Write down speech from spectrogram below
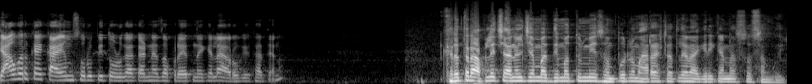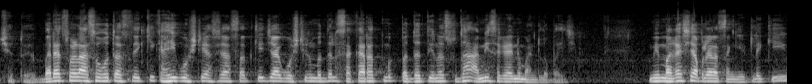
त्यावर काय कायमस्वरूपी तोडगा काढण्याचा प्रयत्न केला आरोग्य खात्यानं? खरं तर आपल्या चॅनलच्या माध्यमातून मी संपूर्ण महाराष्ट्रातल्या नागरिकांना सुद्धा सांगू इच्छितोय. बऱ्याच वेळा असं होत असते की काही गोष्टी अशा असतात की ज्या गोष्टींबद्दल सकारात्मक पद्धतीनं सुद्धा आम्ही सगळ्यांनी मांडलं पाहिजे. मी मगाशी आपल्याला सांगितलं की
